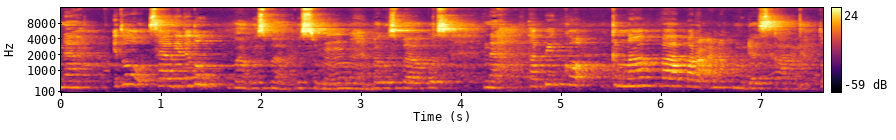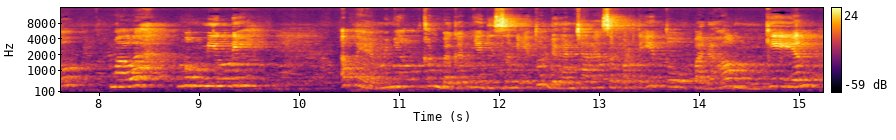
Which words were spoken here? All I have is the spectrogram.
Nah, itu saya lihat itu bagus-bagus Bu. Hmm. Bagus-bagus. Nah, tapi kok kenapa para anak muda sekarang itu malah memilih apa ya menyalurkan bakatnya di seni itu dengan cara yang seperti itu padahal mungkin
